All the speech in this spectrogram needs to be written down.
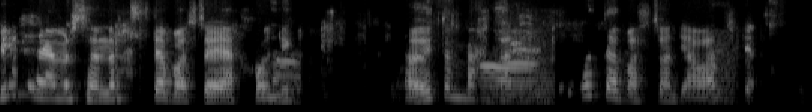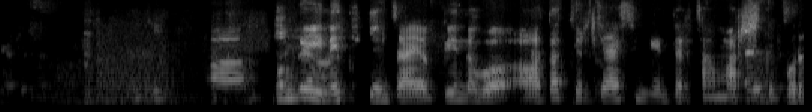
Би амар сонирхолтой болзоо яах вэ? Нэг оюутан байхдаа гоотой болцоонд яваад Гомбын инээдлийн заяа би нөгөө одоо тэр Жайсангийн тэр замаар дээ бүр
